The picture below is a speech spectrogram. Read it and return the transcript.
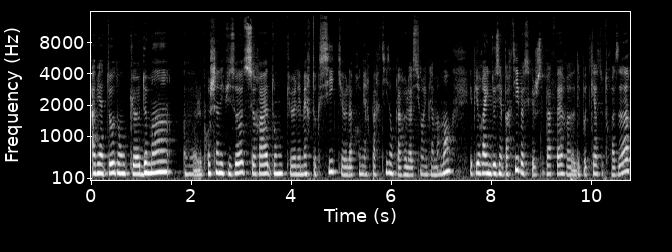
à bientôt. Donc euh, demain, euh, le prochain épisode sera donc les mères toxiques, la première partie, donc la relation avec la maman. Et puis il y aura une deuxième partie parce que je ne sais pas faire des podcasts de 3 heures.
